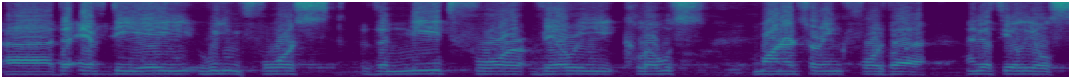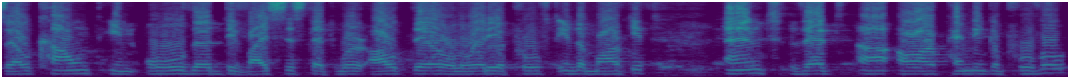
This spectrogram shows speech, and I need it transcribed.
uh, the FDA reinforced the need for very close monitoring for the endothelial cell count in all the devices that were out there already approved in the market and that uh, are pending approval.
